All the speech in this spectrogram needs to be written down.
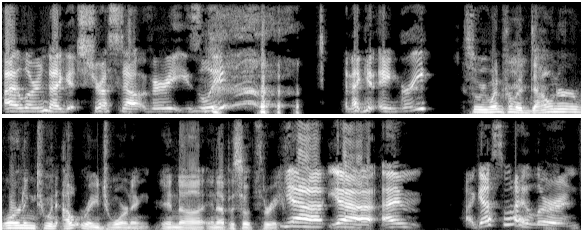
I learned I get stressed out very easily, and I get angry. So we went from a downer warning to an outrage warning in uh, in episode three. Yeah, yeah. I'm. I guess what I learned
